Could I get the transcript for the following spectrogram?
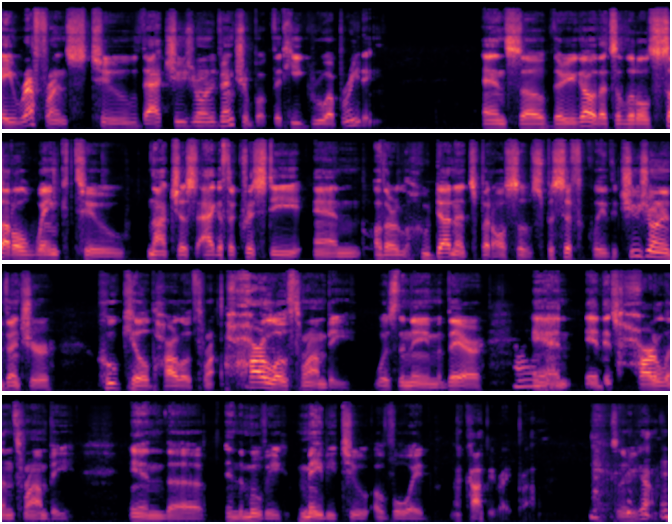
a reference to that Choose Your Own Adventure book that he grew up reading. And so there you go. That's a little subtle wink to not just Agatha Christie and other whodunits, but also specifically the Choose Your Own Adventure, Who Killed Harlow, Throm- Harlow Thrombey was the name there, oh, and and it's Harlan Thrombey in the in the movie, maybe to avoid a copyright problem. So there you go.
